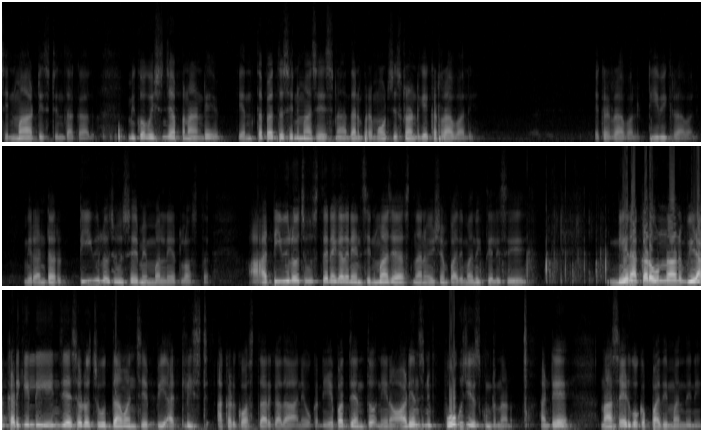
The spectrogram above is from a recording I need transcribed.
సినిమా ఆర్టిస్ట్ ఇంత కాదు. మీకు ఒక విషయం చెప్పనా అండి? ఎంత పెద్ద సినిమా చేసినా దాన్ని ప్రమోట్ చేసుకోవడానికి ఎక్కడ రావాలి? ఎక్కడికి రావాలి? టీవీకి రావాలి. మీరు అంటారు టీవీలో చూసే మిమ్మల్ని ఎట్లా వస్తారు? ఆ టీవీలో చూస్తేనే కదా నేను సినిమా చేస్తున్నాను విషయం పది మందికి తెలిసి నేను అక్కడ ఉన్నాను వీడు అక్కడికి వెళ్ళి ఏం చేశాడో చూద్దామని చెప్పి అట్లీస్ట్ అక్కడికి వస్తారు కదా అనే ఒక నేపథ్యంతో నేను ఆడియన్స్ని పోగు చేసుకుంటున్నాను. అంటే నా సైడ్కి ఒక పది మందిని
